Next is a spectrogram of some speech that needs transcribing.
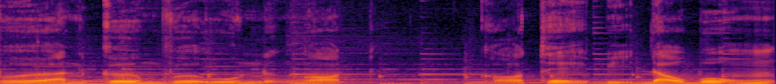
Vừa ăn cơm vừa uống nước ngọt, có thể bị đau bụng.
